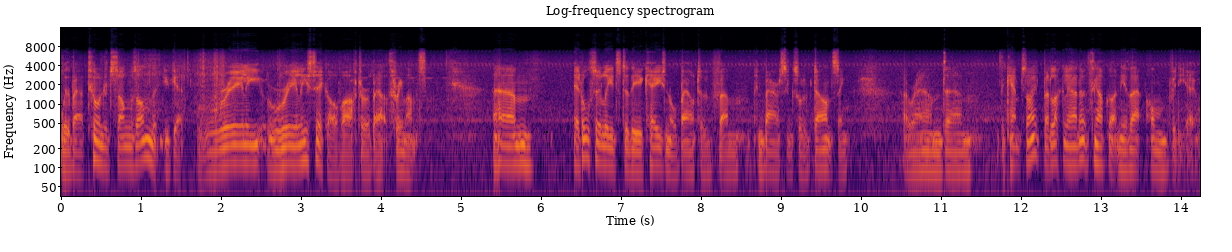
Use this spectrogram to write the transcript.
with about 200 songs on that you get really, really sick of after about three months. Um, it also leads to the occasional bout of um, embarrassing sort of dancing around um, the campsite, but luckily I don't think I've got any of that on video.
